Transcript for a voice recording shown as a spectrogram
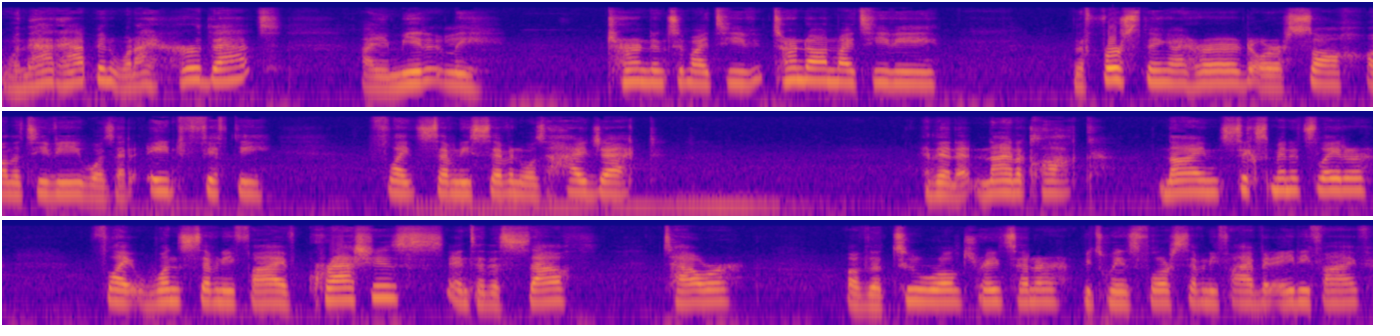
when that happened when i heard that i immediately turned into my tv turned on my tv the first thing I heard or saw on the TV was at 8:50 flight 77 was hijacked. And then at 9 o'clock, 9, 6 minutes later, flight 175 crashes into the south tower of the Two World Trade Center between floor 75 and 85.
